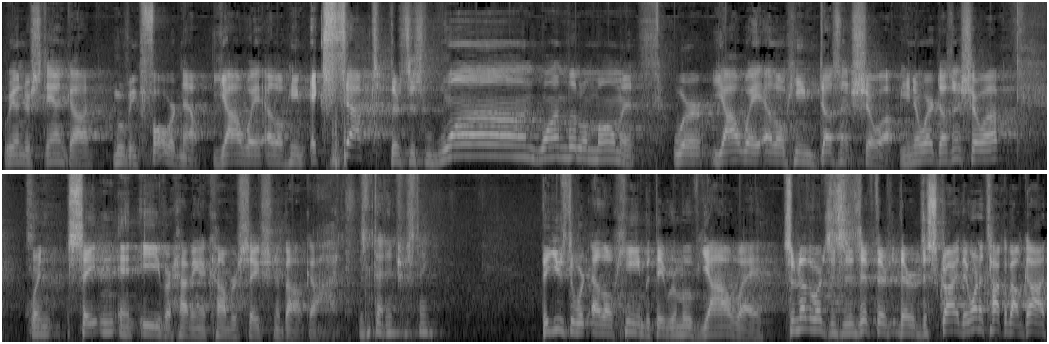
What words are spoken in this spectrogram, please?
we understand God moving forward now. Yahweh Elohim. Except there's this one, one little moment where Yahweh Elohim doesn't show up. You know where it doesn't show up? When Satan and Eve are having a conversation about God. Isn't that interesting? They use the word Elohim, but they remove Yahweh. So, in other words, it's as if they're, they're described, they want to talk about God,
